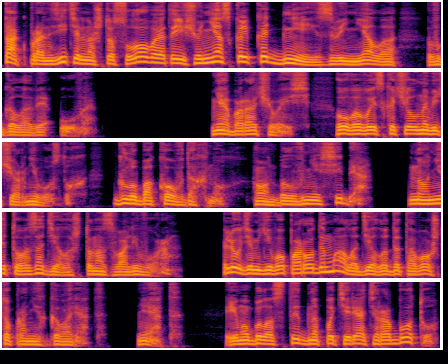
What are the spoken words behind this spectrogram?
так пронзительно, что слово это еще несколько дней звенело в голове Увы. Не оборачиваясь, Ува выскочил на вечерний воздух. Глубоко вдохнул. Он был вне себя. Но не то за дело, что назвали вором. Людям его породы мало дела до того, что про них говорят. Нет, ему было стыдно потерять работу,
